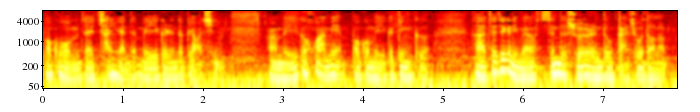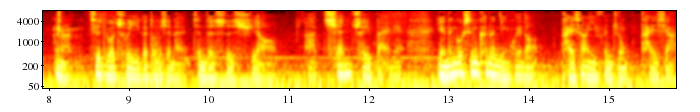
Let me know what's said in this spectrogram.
包括我们在参演的每一个人的表情，啊，每一个画面，包括每一个定格，啊，在这个里面，真的所有人都感受到了，嗯，制作出一个东西来，真的是需要啊千锤百炼，也能够深刻的领会到台上一分钟，台下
